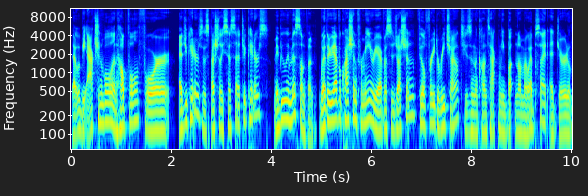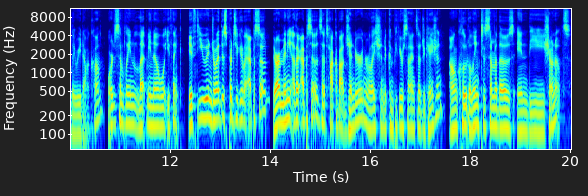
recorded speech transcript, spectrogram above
that would be actionable and helpful for educators, especially cis educators, maybe we missed something. Whether you have a question for me or you have a suggestion, feel free to reach out using the contact me button on my website at jaredoleary.com or just simply let me know what you think. If you enjoyed this particular episode, there are many other episodes that talk about gender in relation to computer science education. I'll include a link to some of those in the show notes.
